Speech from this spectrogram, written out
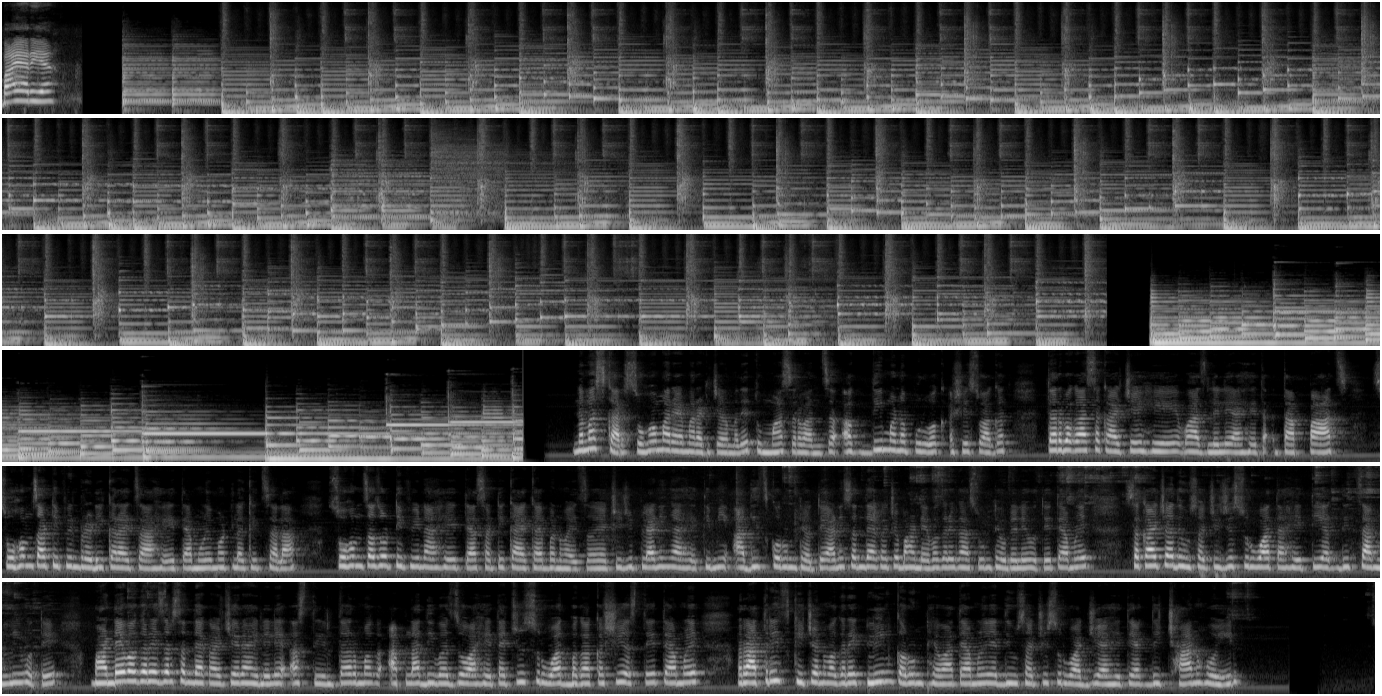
Bye Arya नमस्कार सोहम आर्या मराठी चॅनलमध्ये तुम्हा सर्वांचं अगदी मनपूर्वक असे स्वागत. तर बघा सकाळचे हे वाजलेले आहेत आता पाच. सोहमचा टिफिन रेडी करायचा आहे. त्यामुळे म्हटलं की चला सोहमचा जो टिफिन आहे त्यासाठी काय काय बनवायचं याची जी प्लॅनिंग आहे ती मी आधीच करून ठेवते. आणि संध्याकाळचे भांडे वगैरे घासून ठेवलेले होते. त्यामुळे सकाळच्या दिवसाची जी सुरुवात आहे ती अगदी चांगली होते. भांडे वगैरे जर संध्याकाळचे राहिलेले असतील तर मग आपला दिवस जो आहे त्याची सुरुवात बघा कशी असते. त्यामुळे रात्रीच किचन वगैरे क्लीन करून ठेवा. त्यामुळे या दिवसाची सुरुवात जी आहे ती अगदी छान होईल.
